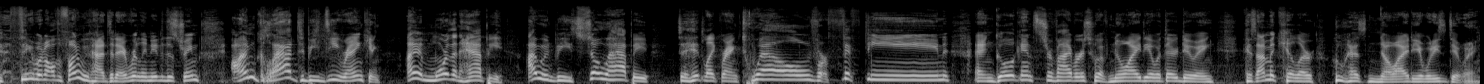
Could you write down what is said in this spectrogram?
Think about all the fun we've had today. I really needed the stream. I'm glad to be D ranking. I am more than happy. I would be so happy to hit like rank 12 or 15 and go against survivors who have no idea what they're doing because I'm a killer who has no idea what he's doing.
